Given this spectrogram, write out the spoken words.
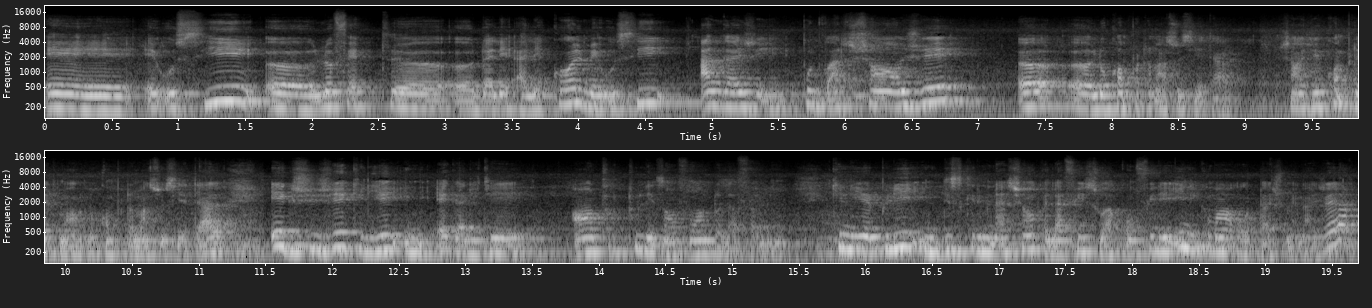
Et, et, aussi euh, le fait euh, d'aller à l'école, mais aussi engagé pour pouvoir changer euh, le comportement sociétal, changer complètement le comportement sociétal, exiger qu'il y ait une égalité entre tous les enfants de la famille, qu'il n'y ait plus une discrimination, que la fille soit confinée uniquement aux tâches ménagères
